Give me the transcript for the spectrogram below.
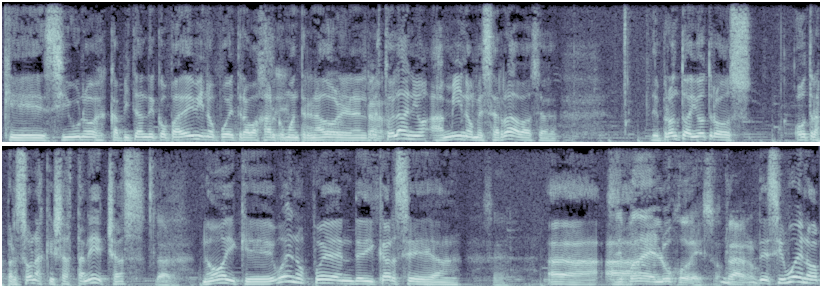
que si uno es capitán de Copa Davis no puede trabajar Sí, como entrenador en el claro. resto del año, a mí no me cerraba, o sea, de pronto hay otros otras personas que ya están hechas, Claro. ¿no? Y que, bueno, pueden dedicarse a... Sí. a- Se a- pueden dar el lujo de eso. Claro. decir, bueno,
